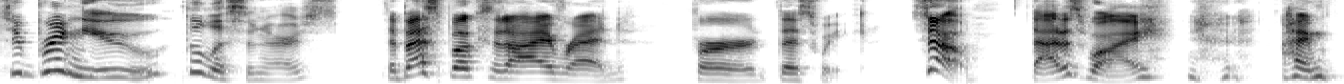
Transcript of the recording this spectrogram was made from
to bring you, the listeners, the best books that I've read for this week. So, that is why I'm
